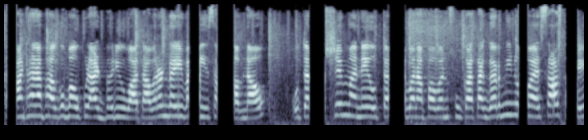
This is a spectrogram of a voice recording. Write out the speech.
કાંઠાના ભાગોમાં ઉકળાટ ભર્યું વાતાવરણ રહેવાની સંભાવનાઓ ઉત્તર પશ્ચિમ અને ઉત્તર પૂર્વના પવન ફૂંકાતા ગરમીનો અહેસાસ થશે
